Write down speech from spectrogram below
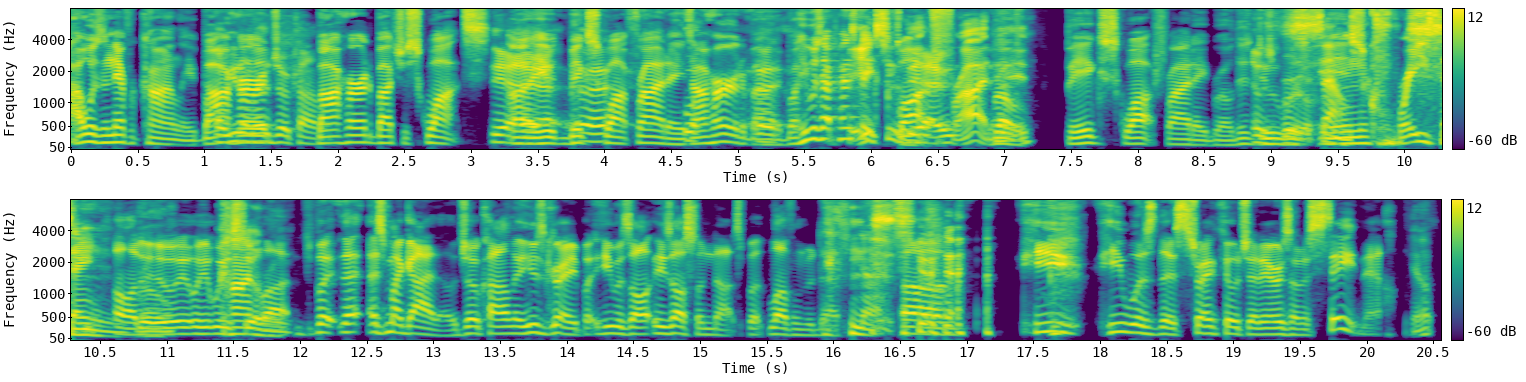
I wasn't there for Conley, but Oh, I you know heard. Joe Conley? But I heard about your squats. Yeah, uh, yeah, big uh, squat Fridays. I heard about uh, it, but he was at Penn Big State too. squat Yeah, Friday. bro. Big squat Friday, bro. This dude was brutal. Sounds insane, crazy. Oh, bro. dude, we, we, we see a lot. But that, that's my guy though, Joe Conley. He was great, but he was all he's also nuts. But love him to death. Nuts. um, he he was the strength coach at Arizona State now. Yep.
